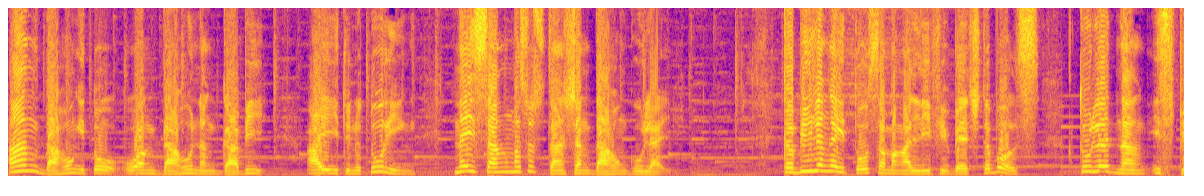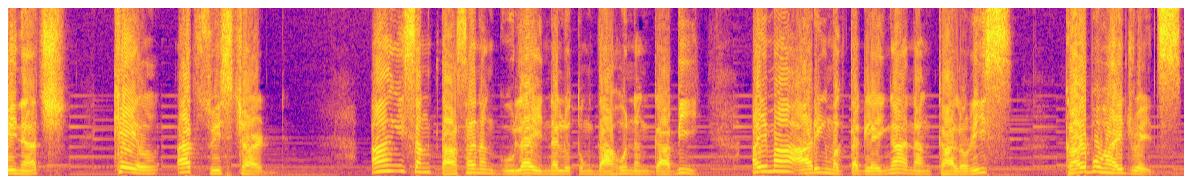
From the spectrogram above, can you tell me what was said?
Ang dahong ito o ang dahon ng gabi ay itinuturing na isang masustansyang dahong gulay. Kabilang nga ito sa mga leafy vegetables tulad ng spinach, kale at Swiss chard. Ang isang tasa ng gulay na lutong dahon ng gabi ay maaaring magtaglay nga ng calories, carbohydrates,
